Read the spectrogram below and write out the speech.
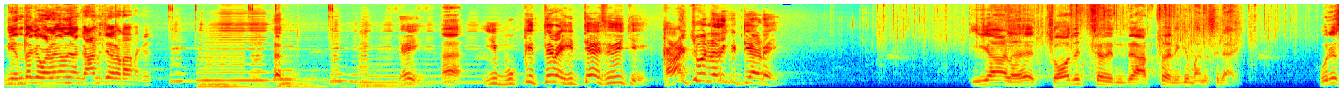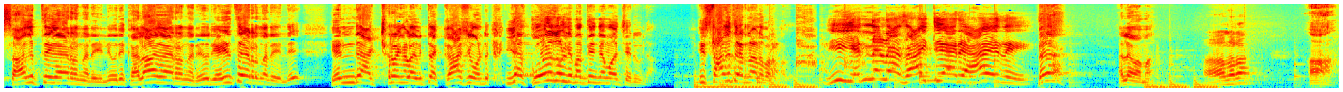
നീ എന്തൊക്കെ വഴങ്ങുന്ന ഞാൻ കാണിച്ചു തരടാ എനക്ക് ഈ ബുക്ക് ഇത്ര ഹിറ്റായ സ്ഥിതിക്ക് കാഴ്ച വല്ലതും കിട്ടിയാടേ? ഇയാൾ ചോദിച്ചതിന്റെ അർത്ഥം എനിക്ക് മനസ്സിലായി. ഒരു സാഹിത്യകാരൻ നിലയിൽ ഒരു കലാകാരൻ നിലയിൽ ഒരു എഴുത്തുകാരൻ നിലയിൽ എന്റെ അക്ഷരങ്ങളെ വിറ്റ കാശ് കൊണ്ട് ഇയാൾ കോഴിതുള്ളി മദ്യം ഞാൻ വാങ്ങിച്ചു തരൂല. ഈ സാഹിത്യകാരനാണ് പറഞ്ഞത്. നീ എന്നടാ സാഹിത്യകാരായത് അല്ല മാമ? ആ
